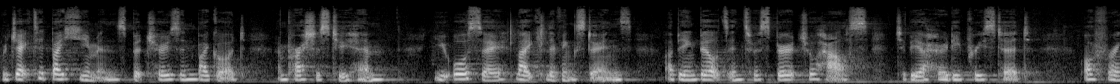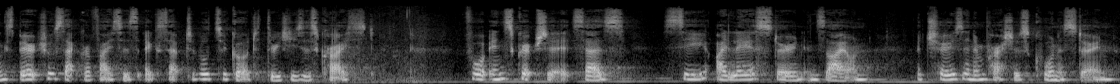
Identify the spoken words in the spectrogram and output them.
rejected by humans but chosen by God and precious to him, you also, like living stones, are being built into a spiritual house to be a holy priesthood, offering spiritual sacrifices acceptable to God through Jesus Christ. For in Scripture it says, See, I lay a stone in Zion, a chosen and precious cornerstone,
